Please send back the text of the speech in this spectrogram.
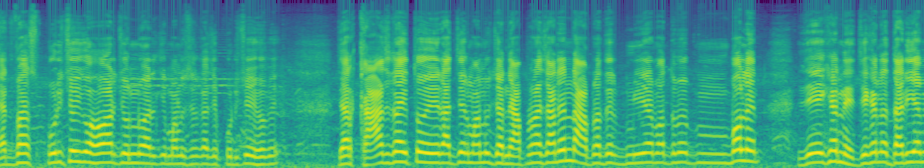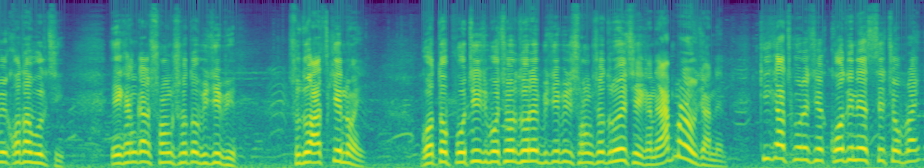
অ্যাডভান্স পরিচয় হওয়ার জন্য আর কি মানুষের কাছে পরিচয় হবে। যার কাজ নাই তো এই রাজ্যের মানুষ জানে। আপনারা জানেন না, আপনাদের মিডিয়ার মাধ্যমে বলেন যে এখানে, যেখানে দাঁড়িয়ে আমি কথা বলছি, এখানকার সংসদ বিজেপির। শুধু আজকে নয় গত পঁচিশ বছর ধরে বিজেপির সংসদ রয়েছে এখানে, আপনারাও জানেন। কি কাজ করেছে? কদিন এসছে চোপড়ায়,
